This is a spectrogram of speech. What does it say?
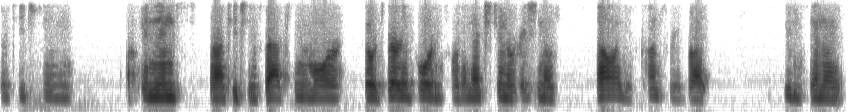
They're teaching opinions, they're not teaching facts anymore. So it's very important for the next generation of not only this country, but students in it.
